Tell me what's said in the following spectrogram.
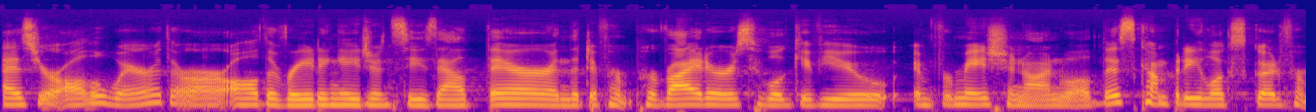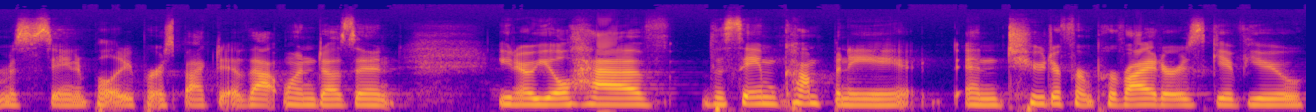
as you're all aware, there are all the rating agencies out there and the different providers who will give you information on, well, this company looks good from a sustainability perspective, that one doesn't. You know, you'll have the same company and two different providers give you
